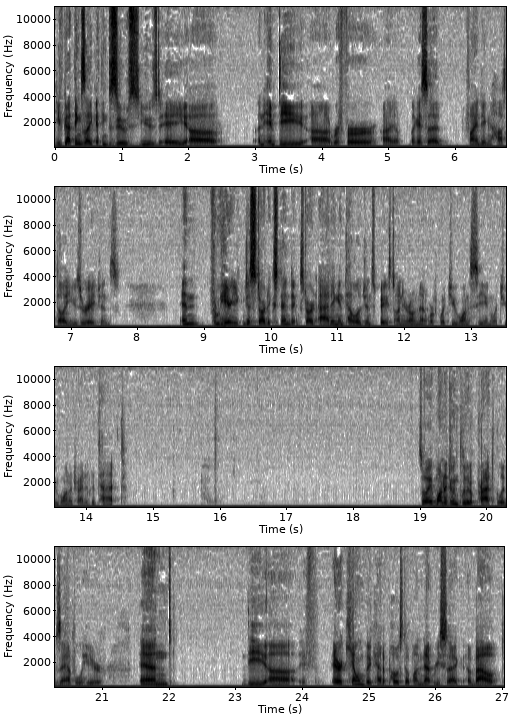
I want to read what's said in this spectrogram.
you've got things like I think Zeus used a uh, an empty uh, refer. Uh, like I said, finding hostile user agents. And from here, you can just start extending, start adding intelligence based on your own network, what you want to see and what you want to try to detect. So I wanted to include a practical example here. And the, uh, if Eric Hjelmvik had a post up on NetResec about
